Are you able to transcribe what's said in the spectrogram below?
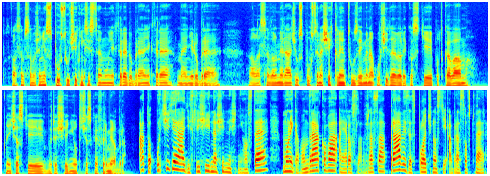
Potkal jsem samozřejmě spoustu účetních systémů, některé dobré, některé méně dobré ale jsem velmi rád, že u spousty našich klientů, zejména určité velikosti, potkávám nejčastěji řešení od české firmy Abra. A to určitě rádi slyší naši dnešní hosté, Monika Vondráková a Jaroslav Řasa právě ze společnosti Abra Software.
